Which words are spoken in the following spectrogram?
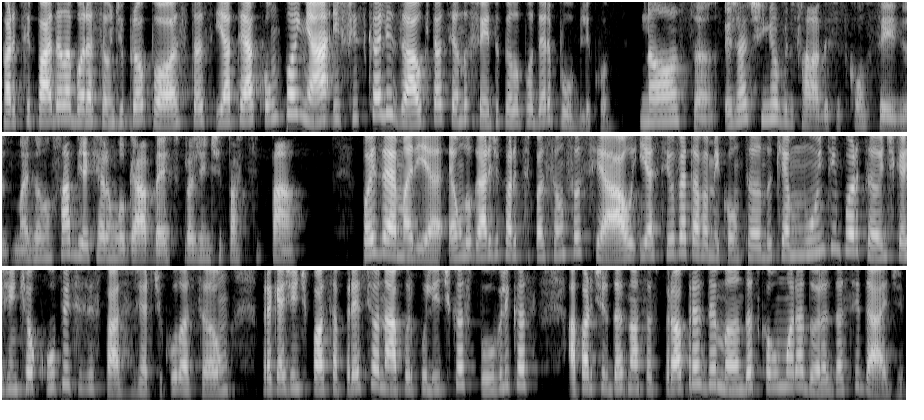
participar da elaboração de propostas e até acompanhar e fiscalizar o que está sendo feito pelo poder público. Nossa, eu já tinha ouvido falar desses conselhos, mas eu não sabia que era um lugar aberto para a gente participar. Pois é, Maria, é um lugar de participação social e a Silvia estava me contando que é muito importante que a gente ocupe esses espaços de articulação para que a gente possa pressionar por políticas públicas a partir das nossas próprias demandas como moradoras da cidade.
